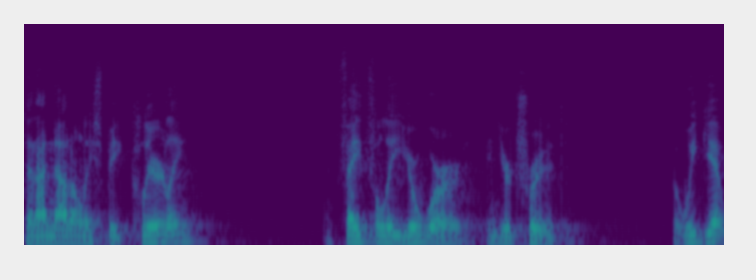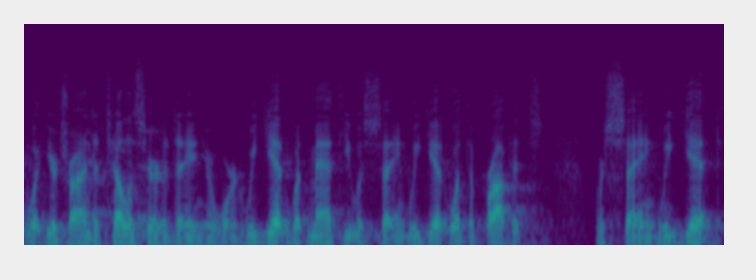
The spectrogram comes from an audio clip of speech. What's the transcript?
that I not only speak clearly and faithfully your word and your truth, but we get what you're trying to tell us here today in your word. We get what Matthew was saying. We get what the prophets were saying. We get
